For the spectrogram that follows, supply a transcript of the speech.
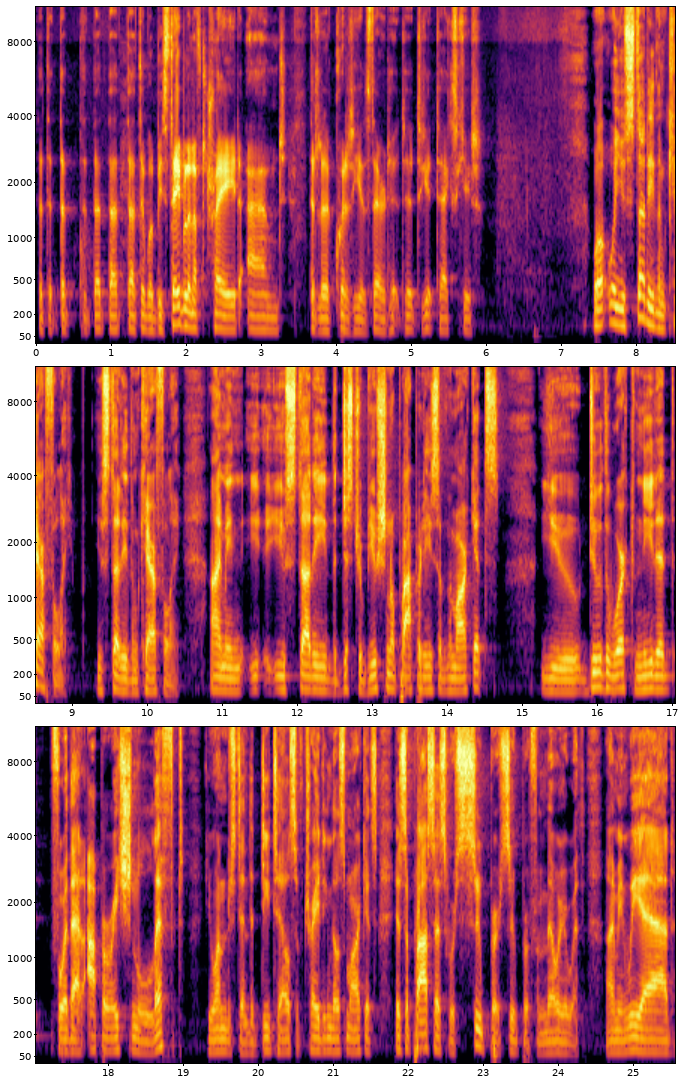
that, that, that, that, that, that they will be stable enough to trade and that liquidity is there to, to, to, to execute? Well, well, you study them carefully. You study them carefully. I mean, you, you study the distributional properties of the markets. You do the work needed for that operational lift. You want to understand the details of trading those markets. It's a process we're super, super familiar with. I mean, we add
